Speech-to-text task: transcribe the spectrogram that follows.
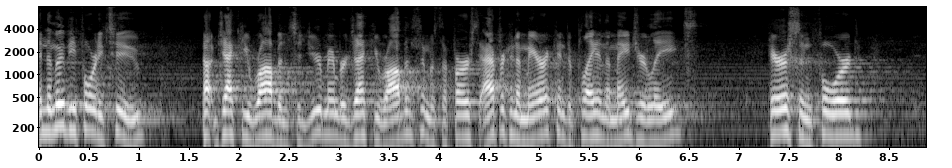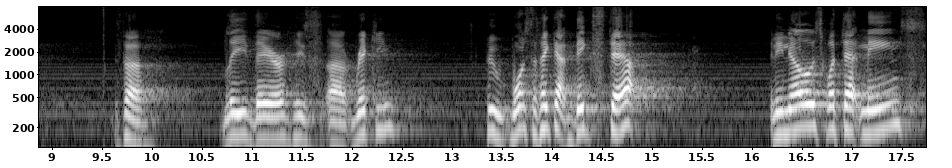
In the movie 42, about Jackie Robinson, you remember Jackie Robinson was the first African American to play in the major leagues? Harrison Ford is the lead there. He's uh, Rickey, who wants to take that big step, and he knows what that means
